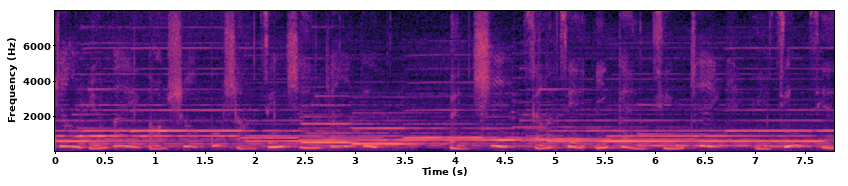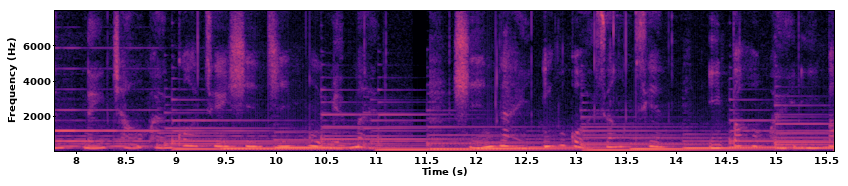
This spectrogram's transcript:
让员外饱受不少精神压力。本是小姐以感情债与金钱来偿还过去失之不圆满，实乃因果相欠，一报还一报。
